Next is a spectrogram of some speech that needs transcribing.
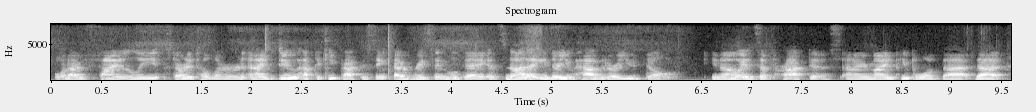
what I've finally started to learn, and I do have to keep practicing every single day. It's not a either you have it or you don't. You know, it's a practice, and I remind people of that. That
